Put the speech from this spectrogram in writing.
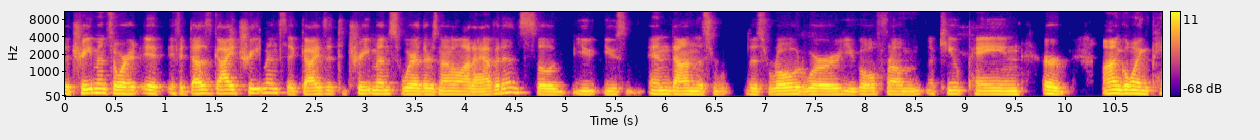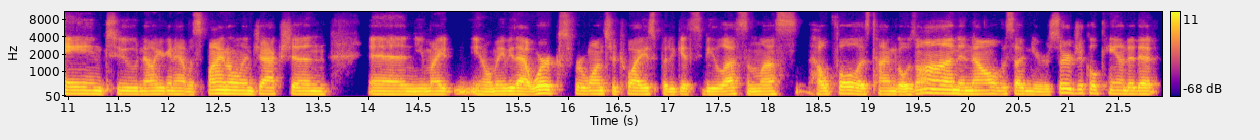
the treatments or it, it, if it does guide treatments it guides it to treatments where there's not a lot of evidence. So you you end on this this road where you go from acute pain or ongoing pain to now you're going to have a spinal injection and you might you know maybe that works for once or twice but it gets to be less and less helpful as time goes on. And now all of a sudden you're a surgical candidate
